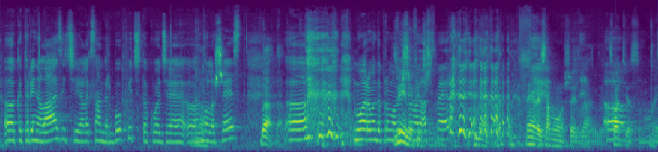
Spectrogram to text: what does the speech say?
e, Katarina Lazić i Aleksandar Bukvić, takođe e, 06. Da, da. E, moramo da promovišemo naš smer. Ne, ne, samo 06, da. Shvatio sam ovaj,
